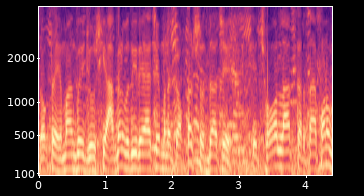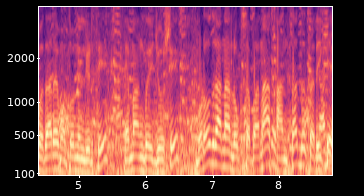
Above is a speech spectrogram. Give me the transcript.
ડૉક્ટર હેમાંગભાઈ જોશી આગળ વધી રહ્યા છે, મને ચોક્કસ શ્રદ્ધા છે કે છ લાખ કરતાં પણ વધારે મતોની લીડથી હેમાંગભાઈ જોશી વડોદરાના લોકસભાના સાંસદ તરીકે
